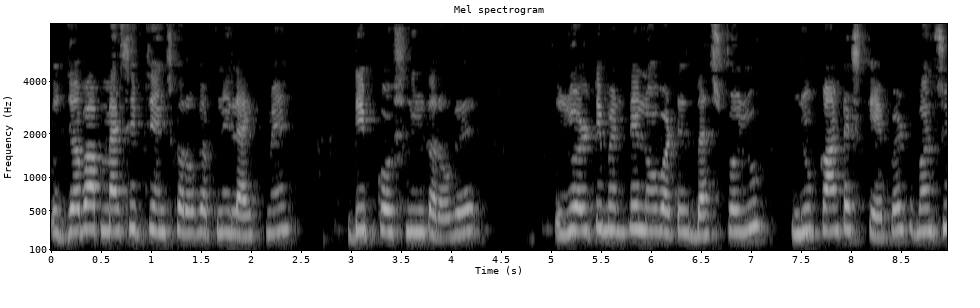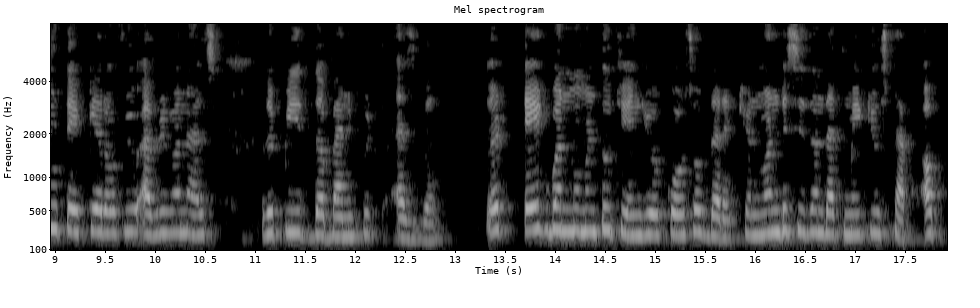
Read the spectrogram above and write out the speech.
तो जब आप मैसिव चेंज करोगे अपनी लाइफ में डीप क्वेश्चनिंग करोगे you ultimately know what is best for you you. Escape it once you take care of you every one else repeat the benefit as well. So take one moment to change your course of direction one decision that make you step up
